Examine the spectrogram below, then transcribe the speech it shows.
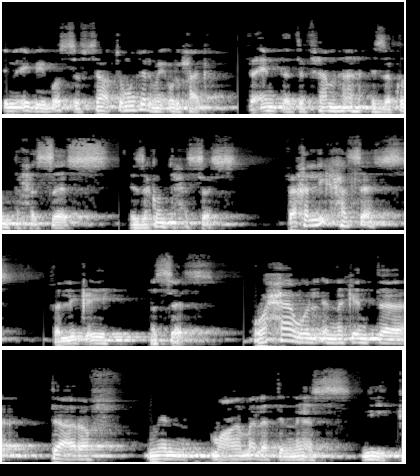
تلاقيه بيبص في ساعته من غير ما يقول حاجة. فأنت تفهمها إذا كنت حساس. إذا كنت حساس. فخليك حساس. خليك إيه؟ حساس. وحاول إنك أنت تعرف من معاملة الناس ليك.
